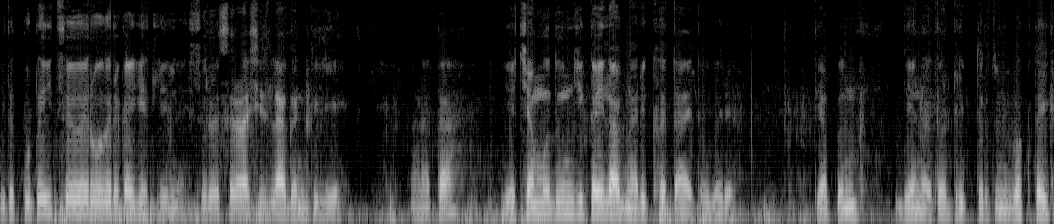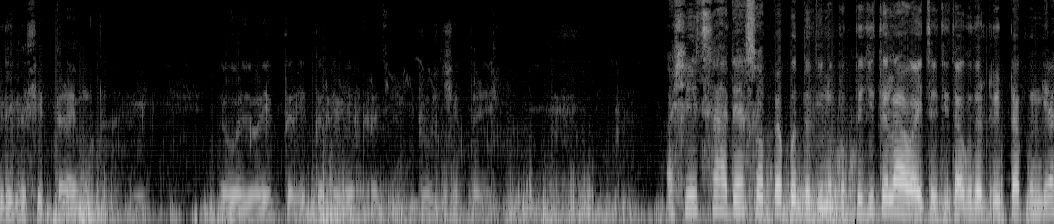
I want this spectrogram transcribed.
इथं कुठेही चर वगैरे काही घेतलेली नाही. सरळ सरळ अशीच लागण केली आहे. आणि आता याच्यामधून जी काही लागणारी खतं आहेत वगैरे ते आपण देणार आहोत. ड्रीप तर तुम्ही बघता इकडे इकडे शेततळ आहे मोठं हे जवळजवळ एक तर एकर दीड एकराची दोन शेततळे अशी साध्या सोप्या पद्धतीनं फक्त जिथं लावायचं तिथं अगोदर ड्रीप टाकून घ्या.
